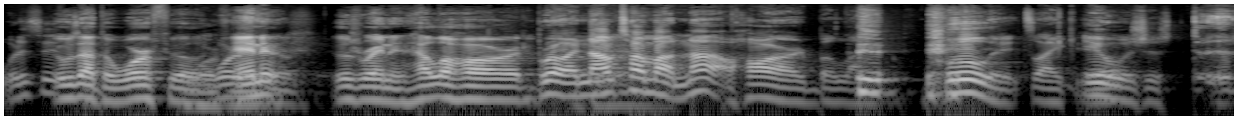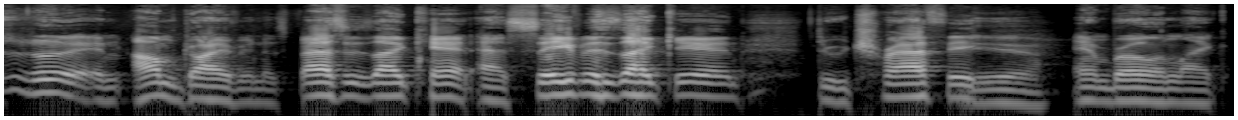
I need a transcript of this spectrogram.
what is it It was at the Warfield, Warfield. and it, it was raining hella hard. Bro, and I'm talking about not hard, but like bullets. Like it was just, and I'm driving as fast as I can, as safe as I can through traffic. Yeah. And bro, and like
